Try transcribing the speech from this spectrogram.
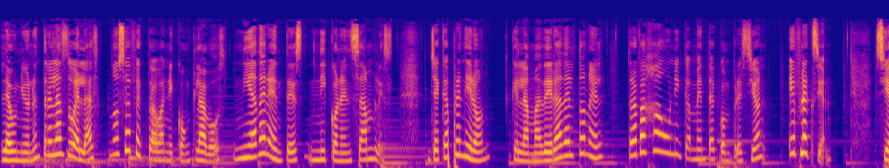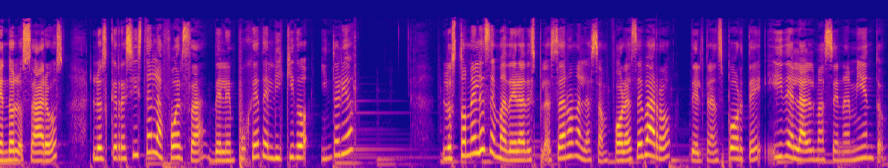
La unión entre las duelas no se efectuaba ni con clavos, ni adherentes, ni con ensambles, ya que aprendieron que la madera del tonel trabaja únicamente a compresión y flexión, siendo los aros los que resisten la fuerza del empuje del líquido interior. Los toneles de madera desplazaron a las ánforas de barro del transporte y del almacenamiento,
